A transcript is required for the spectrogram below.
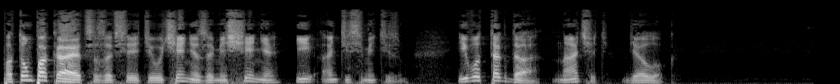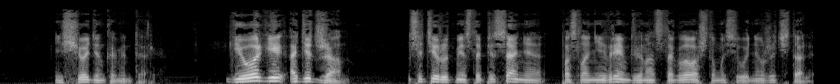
потом покаяться за все эти учения, замещения и антисемитизм. И вот тогда начать диалог. Еще один комментарий. Георгий Адиджан цитирует местописание послания евреям, 12 глава, что мы сегодня уже читали.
